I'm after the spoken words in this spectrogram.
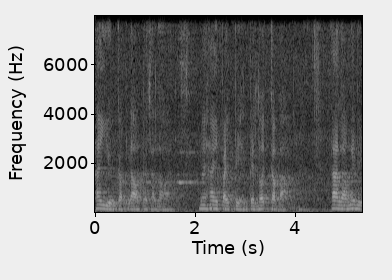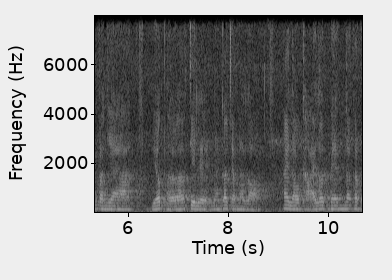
ให้อยู่กับเราไปตลอด ไม่ให้ไปเปลี่ยนเป็นรถกระบะ ถ้าเราไม่มีปัญญา เดี๋ยวเผลอกิเลสมันก็จะมาหลอก ให้เราขายรถเบนซ์แล้วก็ไป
